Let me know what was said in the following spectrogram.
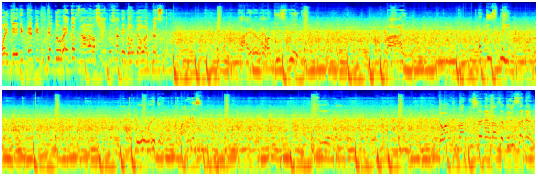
ওই যে দিকটা দিকটা দৌড়াইতেছে, আমার সাথে সাথে দৌড় দেওয়া লাগতেছে। ভাই রে ভাই ওর কি স্পিড ভাই ওর কি স্পিড ও মাই গড বাইরে গেছে। তোমার কিন্তু আর বিশ সেকেন্ড আছে, তিরিশ সেকেন্ড।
